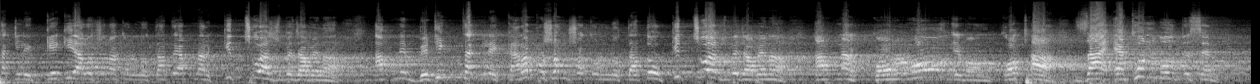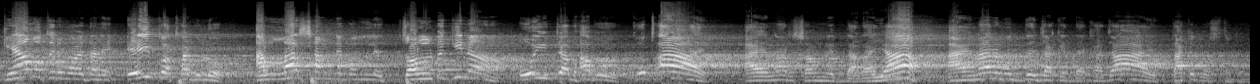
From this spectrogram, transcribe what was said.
থাকলে কে কি আলোচনা করল, তাতে আপনার কিচ্ছু আসবে যাবে না। আপনি বেঠিক থাকলে কারা প্রশংসা করল, তাতেও কিচ্ছু আসবে যাবে না। আপনার কর্ম এবং কথা যা এখন বলতেছেন, কেয়ামতের ময়দানে এই কথাগুলো আল্লাহর সামনে বললে চলবে কি না ওইটা ভাবো। কোথায়? আয়নার সামনে দাঁড়াইয়া আয়নার মধ্যে যাকে দেখা যায়, তাকে প্রশ্ন করো।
